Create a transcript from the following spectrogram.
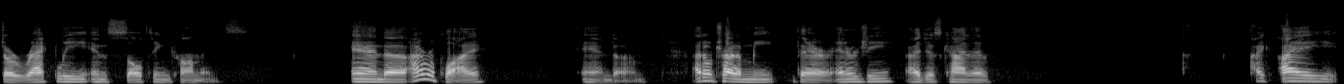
directly insulting comments. And uh, I reply, and um, I don't try to meet their energy. I just kind of. I, I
